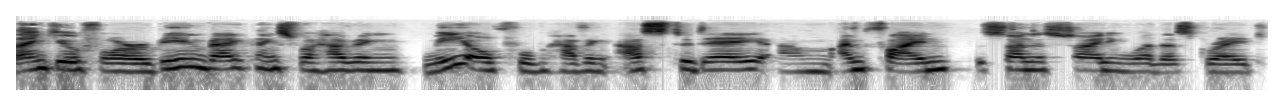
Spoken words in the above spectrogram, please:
Thank you for being back. Thanks for having me or for having us today. Um, I'm fine. The sun is shining, weather's great.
